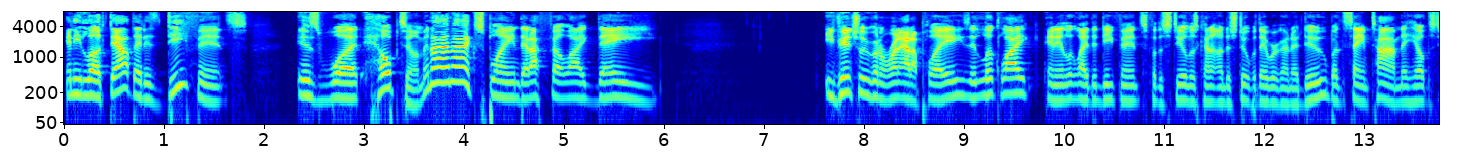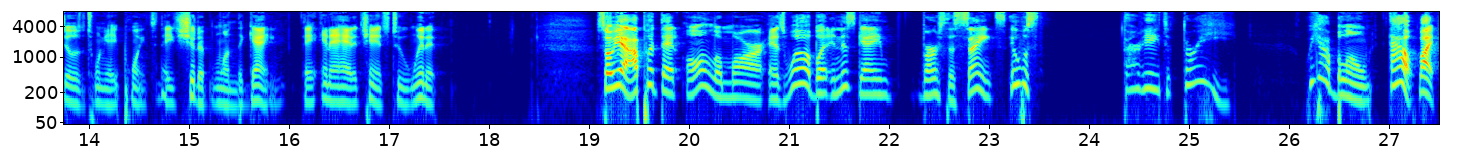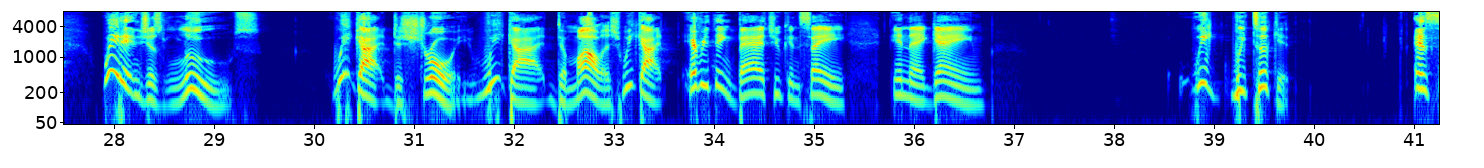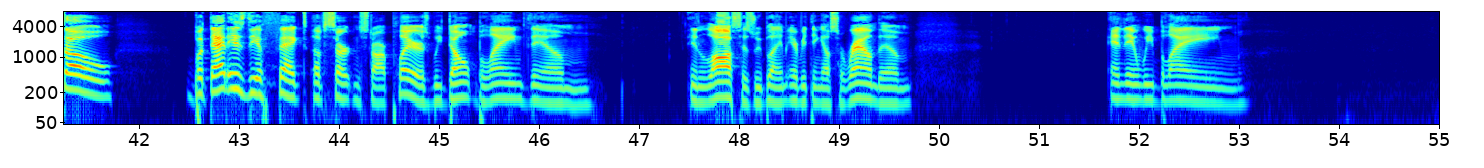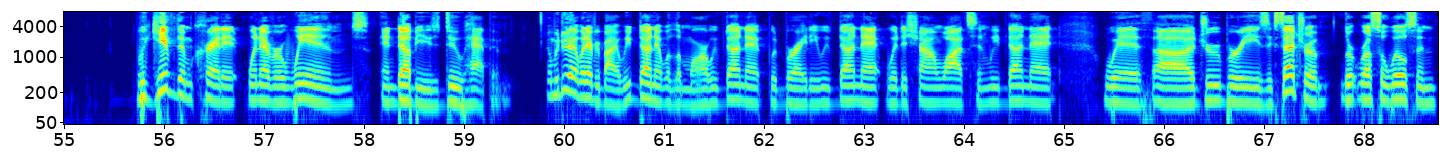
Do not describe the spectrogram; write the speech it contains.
And he lucked out that his defense is what helped him. And I, and I explained that I felt like they eventually we're going to run out of plays, it looked like. And it looked like the defense for the Steelers kind of understood what they were going to do. But at the same time, they held the Steelers to 28 points. They should have won the game. They, and they had a chance to win it. So, yeah, I put that on Lamar as well. But in this game versus the Saints, it was 38 to 3. We got blown out. Like, we didn't just lose. We got destroyed. We got demolished. We got everything bad you can say in that game. We we took it. And so but that is the effect of certain star players. We don't blame them in losses. We blame everything else around them. And then we blame we give them credit whenever wins and W's do happen. And we do that with everybody. We've done that with Lamar. We've done that with Brady. We've done that with Deshaun Watson. We've done that with uh, Drew Brees, etc. Russell Wilson.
